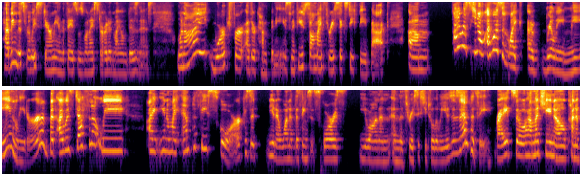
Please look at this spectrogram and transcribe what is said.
having this really stare me in the face was when i started my own business. When i worked for other companies and if you saw my 360 feedback um, I was, you know, I wasn't like a really mean leader, but I was definitely, I, you know, my empathy score, because it, you know, one of the things that scores you on and, and the 360 tool that we use is empathy, right? So how much, you know, kind of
